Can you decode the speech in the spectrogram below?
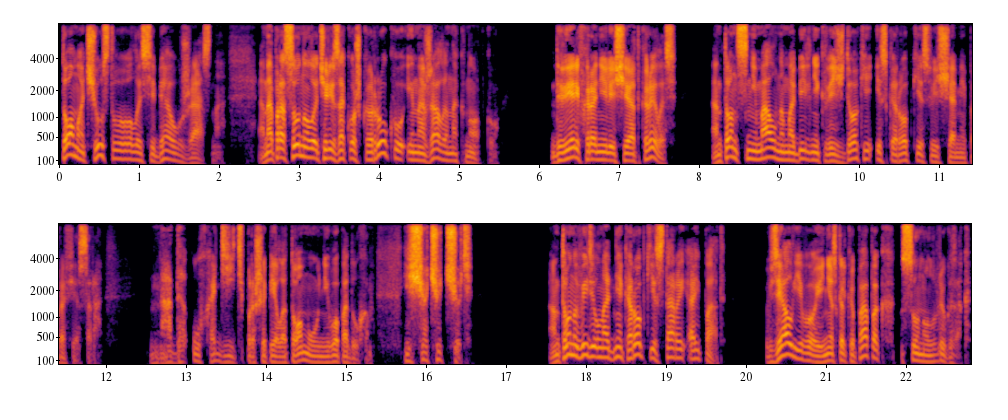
Тома чувствовала себя ужасно. Она просунула через окошко руку и нажала на кнопку. Дверь в хранилище открылась. Антон снимал на мобильник вещдоки из коробки с вещами профессора. «Надо уходить», — прошипела Тома у него по духам. «Еще чуть-чуть». Антон увидел на дне коробки старый айпад. Взял его и несколько папок сунул в рюкзак.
